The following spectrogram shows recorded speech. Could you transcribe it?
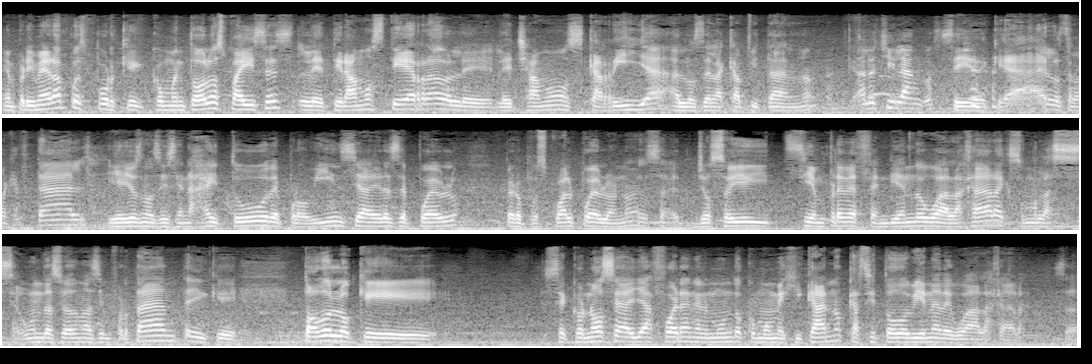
En primera, pues porque como en todos los países le tiramos tierra o le, le echamos carrilla a los de la capital, ¿no? A los chilangos. Sí, de que, ay, los de la capital. Y ellos nos dicen, ay, tú de provincia, eres de pueblo. Pero pues, ¿cuál pueblo, no? O sea, yo soy siempre defendiendo Guadalajara, que somos la segunda ciudad más importante y que todo lo que se conoce allá afuera en el mundo como mexicano, casi todo viene de Guadalajara. O sea,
